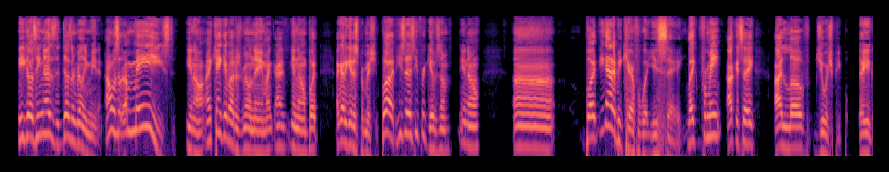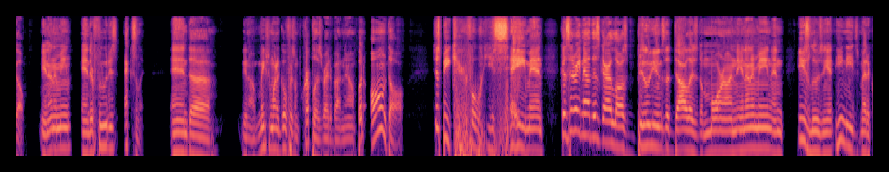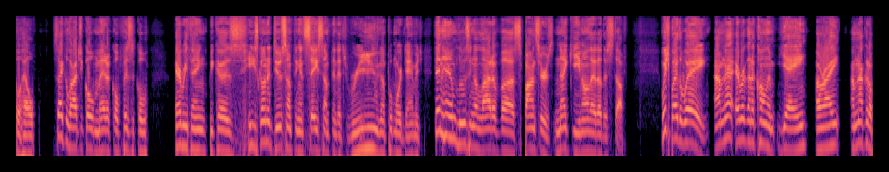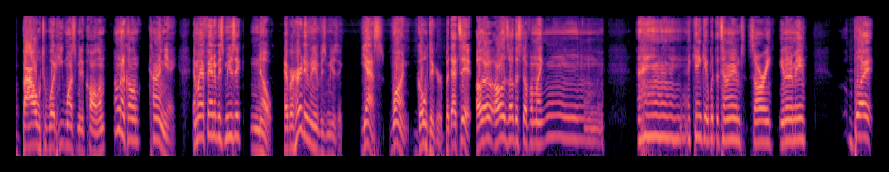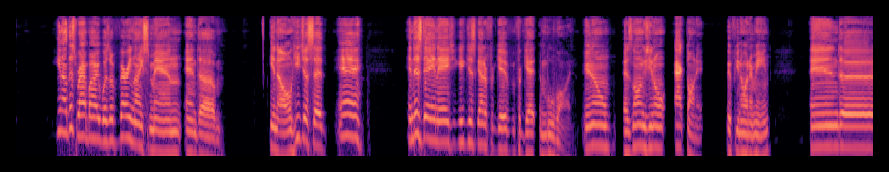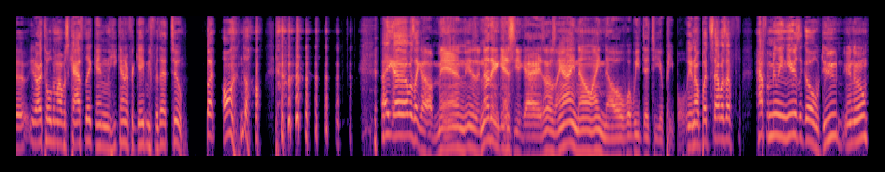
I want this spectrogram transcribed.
He goes, he knows it doesn't really mean it. I was amazed. You know, I can't give out his real name. I, I you know, but I got to get his permission. But he says he forgives him, you know. Uh, but you got to be careful what you say. Like for me, I could say I love Jewish people. There you go. You know what I mean? And their food is excellent. And uh, you know, makes me want to go for some kreplach right about now. But all in all, just be careful what you say, man. Because right now, this guy lost billions of dollars, the moron. You know what I mean? And he's losing it. He needs medical help, psychological, medical, physical, everything, because he's going to do something and say something that's really going to put more damage than him losing a lot of uh, sponsors, Nike, and all that other stuff. Which, by the way, I'm not ever going to call him Yay. All right. I'm not going to bow to what he wants me to call him. I'm going to call him Kanye. Am I a fan of his music? No. Have I heard any of his music? Yes. One, Gold Digger, but that's it. All, all his other stuff, I'm like, mm, I can't get with the times. Sorry. You know what I mean? But, you know, this rabbi was a very nice man. And, um, you know, he just said, eh, in this day and age, you just got to forgive and forget and move on. You know, as long as you don't act on it, if you know what I mean. And, uh, you know, I told him I was Catholic and he kind of forgave me for that too. But all in all, I, uh, I was like, oh man, there's nothing against you guys. I was like, I know, I know what we did to your people, you know, but that was a f- half a million years ago, dude, you know.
